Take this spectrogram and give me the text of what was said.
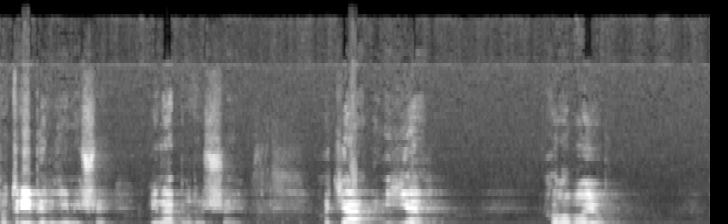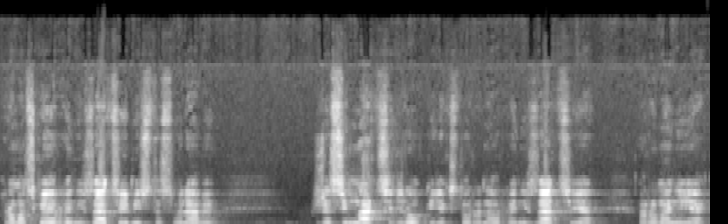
потрібен їм ще і на будуще. Хоча є головою громадської організації міста Сваляви вже 17 років як створена організація Романіяк.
